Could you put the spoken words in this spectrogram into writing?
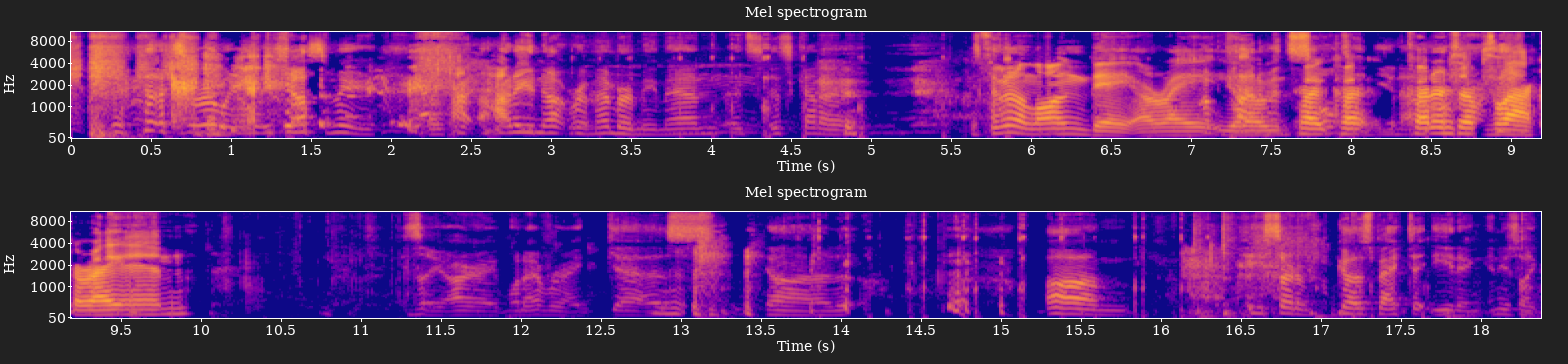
there's really only just me. Like, how, how do you not remember me, man? It's it's kind of It's been a long day, all right. I'm you kind know, of cut, cut, you know? cutters are black, all right, man. He's like, all right, whatever, I guess. God. Um, he sort of goes back to eating, and he's like,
